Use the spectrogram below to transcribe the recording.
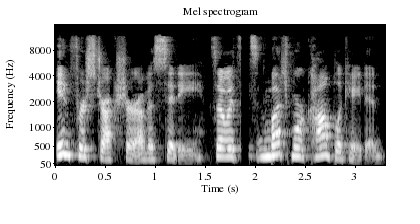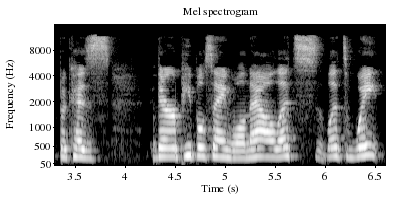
infrastructure of a city. So it's much more complicated because there are people saying, "Well, now let's let's wait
